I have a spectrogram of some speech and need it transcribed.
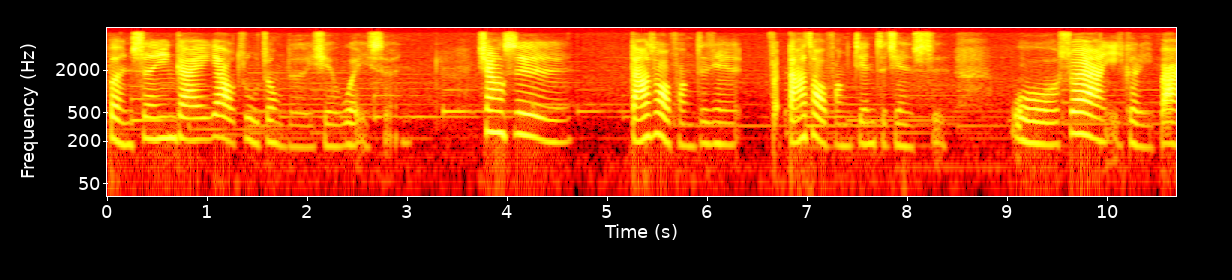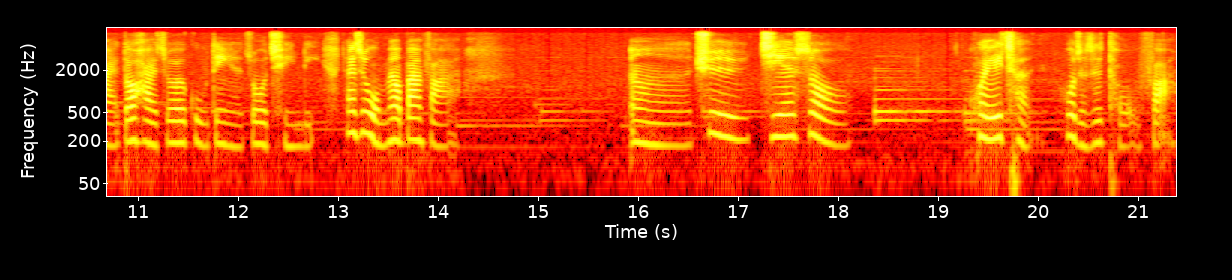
本身应该要注重的一些卫生，像是打扫房这件打扫房间这件事。我虽然一个礼拜都还是会固定的做清理，但是我没有办法，嗯，去接受灰尘或者是头发。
